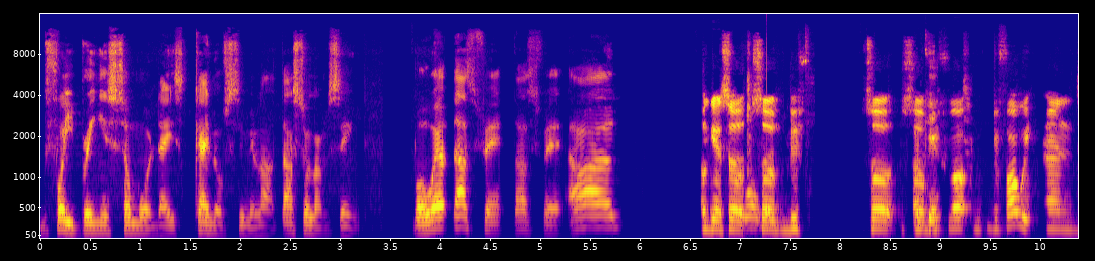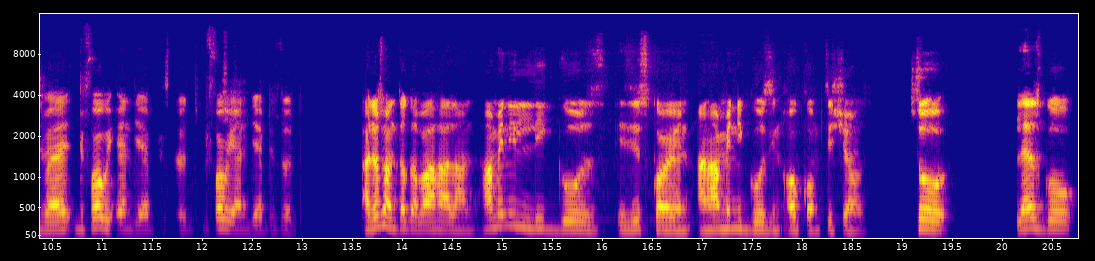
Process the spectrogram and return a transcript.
before you bring in someone that is kind of similar. That's all I'm saying. But well, that's fair. That's fair. Um, Okay, so Well, so bef- so so Okay. before before we end right before we end the episode before we end the episode, I just want to talk about Haaland. How many league goals is he scoring, and how many goals in all competitions? So let's go.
